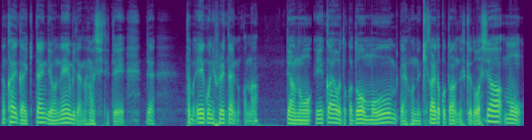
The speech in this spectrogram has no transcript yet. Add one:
な海外行きたいんだよね、みたいな話してて、で、多分英語に触れたいのかな。で、あの、英会話とかどう思う？みたいな風に聞かれたことあるんですけど、私はもう、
